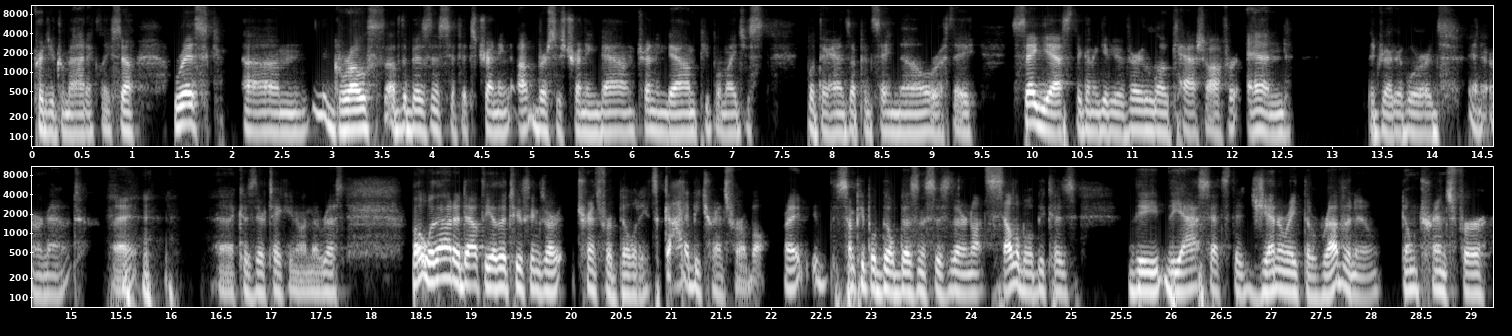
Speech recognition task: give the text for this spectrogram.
pretty dramatically. So risk, um, growth of the business, if it's trending up versus trending down, trending down, people might just put their hands up and say no, or if they say yes, they're going to give you a very low cash offer and the dreaded words and earn out, right? Because uh, they're taking on the risk. But without a doubt, the other two things are transferability. It's got to be transferable, right? Some people build businesses that are not sellable because the the assets that generate the revenue don't transfer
